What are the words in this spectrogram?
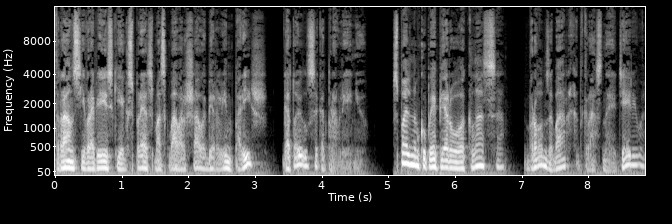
Трансевропейский экспресс Москва-Варшава-Берлин-Париж готовился к отправлению. В спальном купе первого класса бронза, бархат, красное дерево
